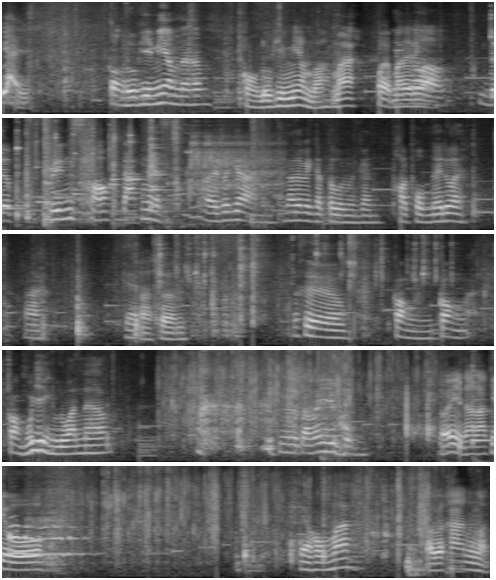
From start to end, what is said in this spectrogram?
ใหญ่กล่องดูพรีเมียมนะครับๆกล่องดูพรีเมียมเหรอ มา เปิดมาเลยดีกว่า The Prince of Darkness อะไรสักอย่าง น่าจะเป็นการ์ตูนเหมือนกัน ถอดผมได้ด้วยอะแกะอะเชิญ ก็คือกล่องกล่องกล่องผู้หญิงล้วนนะครับ คือแต่ไม่มีผมเฮ้ยน่ารักอยู่ แต่ผมอะเอาไปข้างหนึงก่อน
